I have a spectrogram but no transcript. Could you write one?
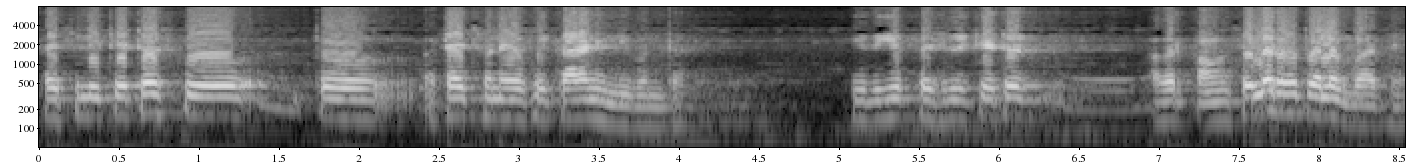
फैसिलिटेटर्स को तो अटैच होने का कोई कारण ही नहीं बनता। ये देखिए फैसिलिटेटर अगर काउंसलर हो तो अलग बात है।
